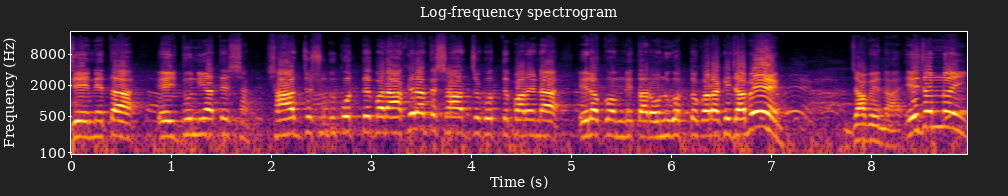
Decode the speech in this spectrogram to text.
যে নেতা এই দুনিয়াতে সাহায্য শুধু করতে পারে, আখেরাতে সাহায্য করতে পারে না, এরকম নেতার অনুগত্য করা কি যাবে? যাবে না। এজন্যই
